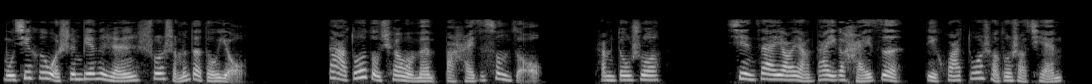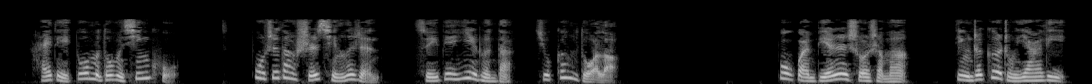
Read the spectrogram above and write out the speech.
母亲和我身边的人说什么的都有，大多都劝我们把孩子送走。他们都说。现在要养大一个孩子，得花多少多少钱，还得多么多么辛苦。不知道实情的人，随便议论的就更多了。不管别人说什么，顶着各种压力，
